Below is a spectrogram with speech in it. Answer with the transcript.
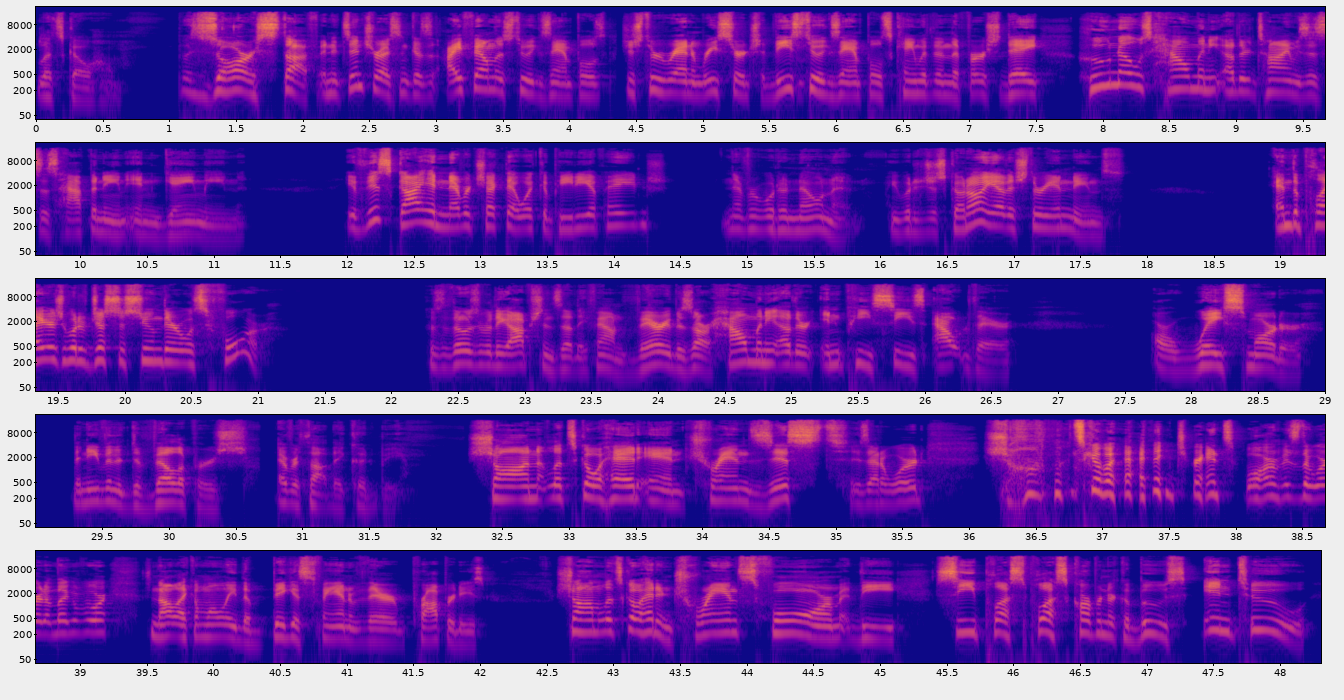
Let's go home. Bizarre stuff. And it's interesting because I found those two examples just through random research. These two examples came within the first day. Who knows how many other times this is happening in gaming? If this guy had never checked that Wikipedia page, never would have known it. He would have just gone, oh, yeah, there's three endings. And the players would have just assumed there was four. Because those were the options that they found. Very bizarre. How many other NPCs out there are way smarter than even the developers ever thought they could be? Sean, let's go ahead and transist. Is that a word? Sean, let's go ahead. I think transform is the word I'm looking for. It's not like I'm only the biggest fan of their properties. Sean, let's go ahead and transform the C Carpenter Caboose into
